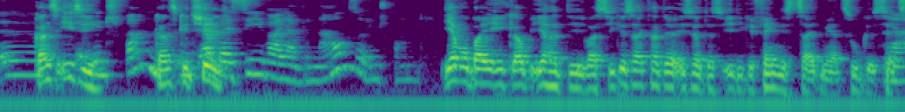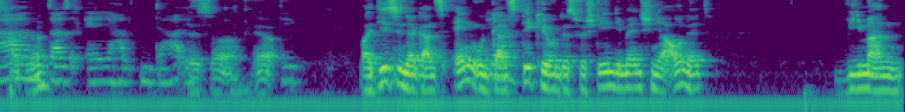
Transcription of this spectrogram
äh, Ganz easy. entspannt. Ganz Und- gechillt. Aber sie war ja genauso entspannt. Ja, wobei ich glaube, ihr hat die, was sie gesagt hat, ja, ist ja, dass ihr die Gefängniszeit mehr zugesetzt ja, hat. und Ne? dass er ja halt da ist. Das war, ja. Die, Weil die sind ja ganz eng und Ja. ganz dicke und das verstehen die Menschen ja auch nicht. Wie man,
